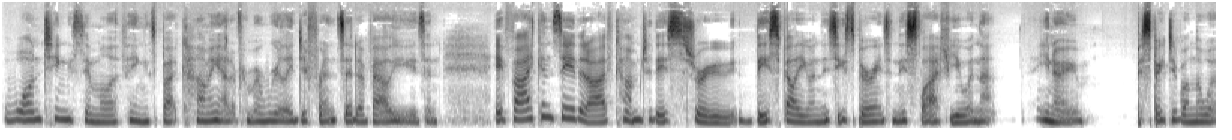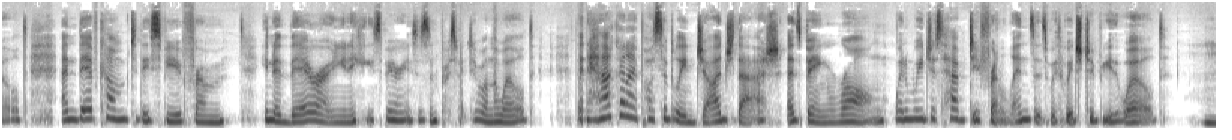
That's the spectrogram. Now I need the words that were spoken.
wanting similar things but coming at it from a really different set of values. And if I can see that I've come to this through this value and this experience and this life view and that, you know, perspective on the world, and they've come to this view from, you know, their own unique experiences and perspective on the world, then how can I possibly judge that as being wrong when we just have different lenses with which to view the world? Hmm.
